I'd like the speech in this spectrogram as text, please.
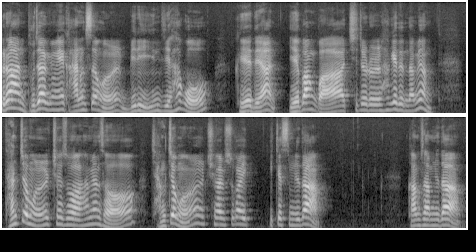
그러한 부작용의 가능성을 미리 인지하고 그에 대한 예방과 치료를 하게 된다면 단점을 최소화하면서 장점을 취할 수가 있, 있겠습니다. 감사합니다.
